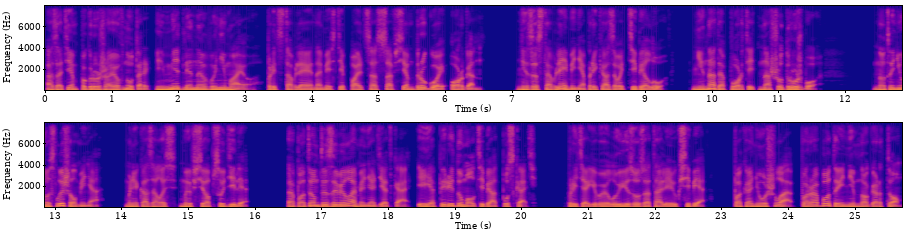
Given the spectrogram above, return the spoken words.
а затем погружаю внутрь и медленно вынимаю, представляя на месте пальца совсем другой орган. Не заставляй меня приказывать тебе, Лу. Не надо портить нашу дружбу. Но ты не услышал меня. Мне казалось, мы все обсудили. А потом ты завела меня, детка, и я передумал тебя отпускать. Притягиваю Луизу за талию к себе. Пока не ушла, поработай немного ртом.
